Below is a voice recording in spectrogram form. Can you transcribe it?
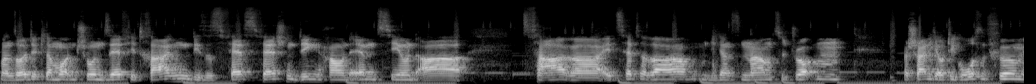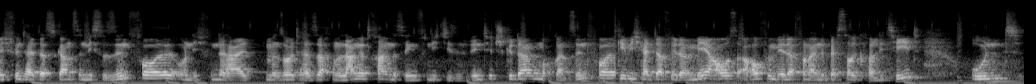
man sollte Klamotten schon sehr viel tragen. Dieses Fast-Fashion-Ding, H&M, C&A, Zara etc., um die ganzen Namen zu droppen, wahrscheinlich auch die großen Firmen. Ich finde halt das Ganze nicht so sinnvoll und ich finde halt, man sollte halt Sachen lange tragen, deswegen finde ich diesen Vintage-Gedanken auch ganz sinnvoll. Gebe ich halt dafür dann mehr aus, erhoffe mir davon eine bessere Qualität und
